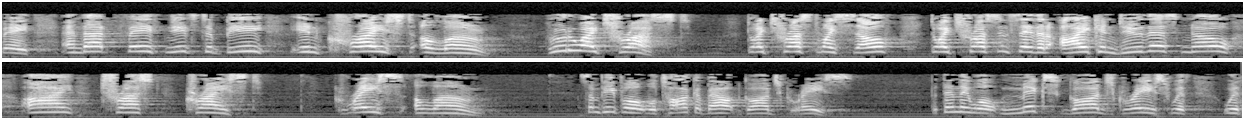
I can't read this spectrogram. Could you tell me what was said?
faith. And that faith needs to be in Christ alone. Who do I trust? Do I trust myself? Do I trust and say that I can do this? No, I trust Christ. Grace alone. Some people will talk about God's grace, but then they will mix God's grace with, with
